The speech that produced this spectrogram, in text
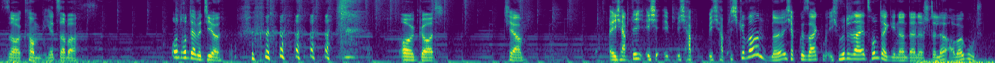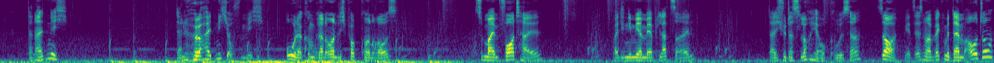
So, komm, jetzt aber. Und runter mit dir. oh Gott. Tja. Ich hab dich, ich, ich hab, ich hab dich gewarnt, ne? Ich hab gesagt, ich würde da jetzt runtergehen an deiner Stelle, aber gut. Dann halt nicht. Dann hör halt nicht auf mich. Oh, da kommt gerade ordentlich Popcorn raus. Zu meinem Vorteil. Weil die nehmen ja mehr Platz ein. Dadurch wird das Loch hier auch größer. So, jetzt erstmal weg mit deinem Auto.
